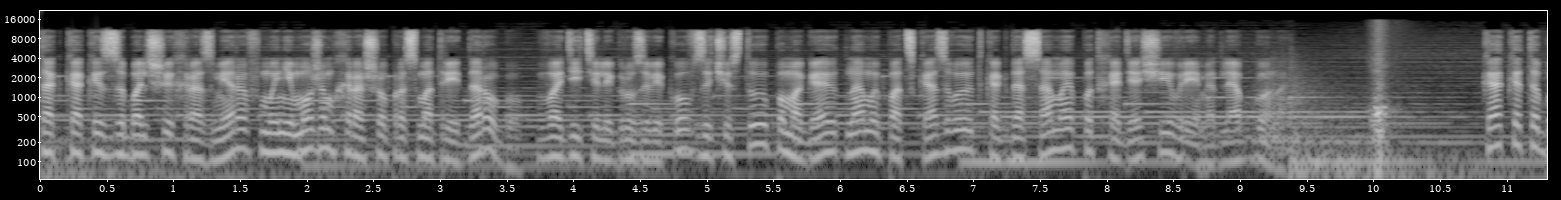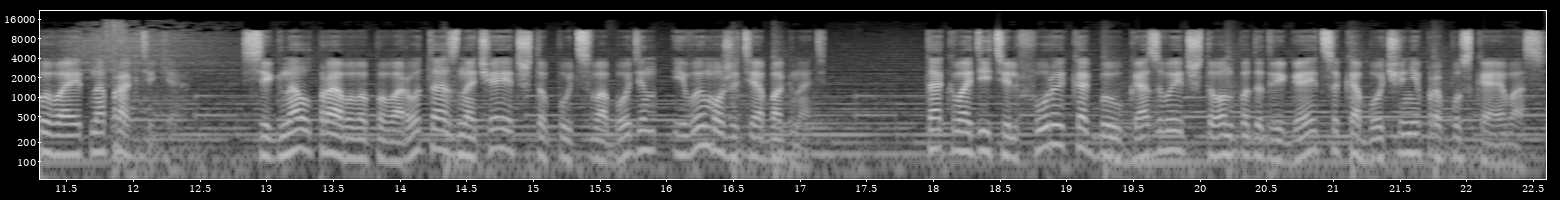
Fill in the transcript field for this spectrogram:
Так как из-за больших размеров мы не можем хорошо просмотреть дорогу, водители грузовиков зачастую помогают нам и подсказывают, когда самое подходящее время для обгона. Как это бывает на практике? Сигнал правого поворота означает, что путь свободен, и вы можете обогнать. Так водитель фуры как бы указывает, что он пододвигается к обочине, пропуская вас.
